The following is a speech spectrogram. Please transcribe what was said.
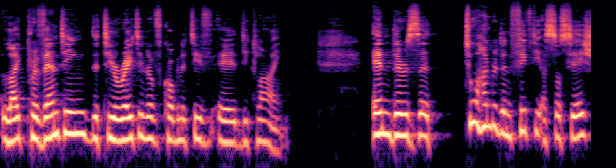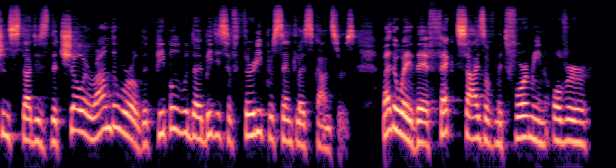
like preventing deteriorating of cognitive uh, decline. And there's a 250 association studies that show around the world that people with diabetes have 30% less cancers. By the way, the effect size of metformin over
